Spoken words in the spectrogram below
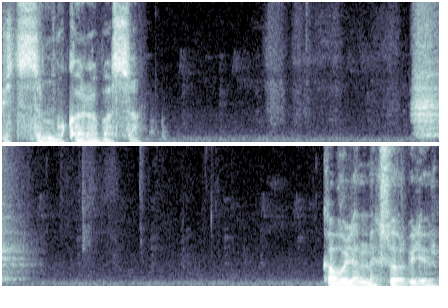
bitsin bu karabasan. Kabullenmek zor biliyorum.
